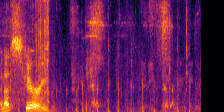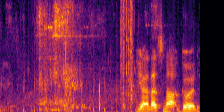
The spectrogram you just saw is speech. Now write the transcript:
and that's scary. Yeah, that's not good.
